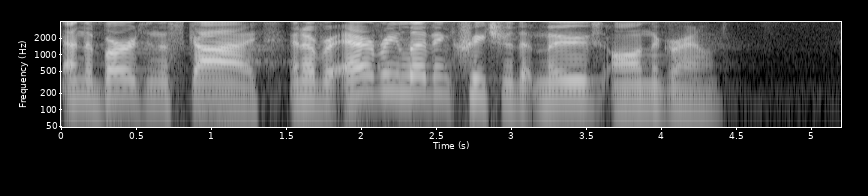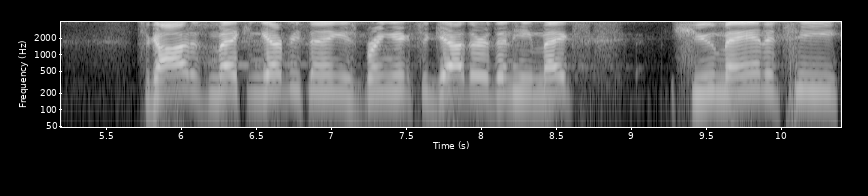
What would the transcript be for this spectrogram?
and the birds in the sky, and over every living creature that moves on the ground. So God is making everything, He's bringing it together. Then He makes humanity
